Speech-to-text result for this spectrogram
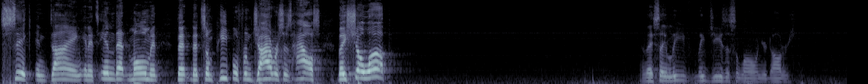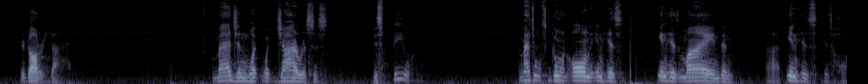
sick and dying. And it's in that moment that, that some people from Jairus' house, they show up. And they say, leave, leave Jesus alone. Your daughter's, Your daughter's died. Imagine what, what Jairus is, is feeling. Imagine what's going on in his, in his mind and uh, in his, his heart.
